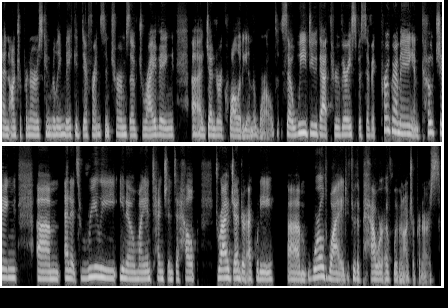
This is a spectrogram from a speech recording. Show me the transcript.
and entrepreneurs can really make a difference in terms of driving uh, gender equality in the world. So we do that through very specific programming and coaching, um, and it's really you know my intention to help drive gender equity um, worldwide through the power of women entrepreneurs.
